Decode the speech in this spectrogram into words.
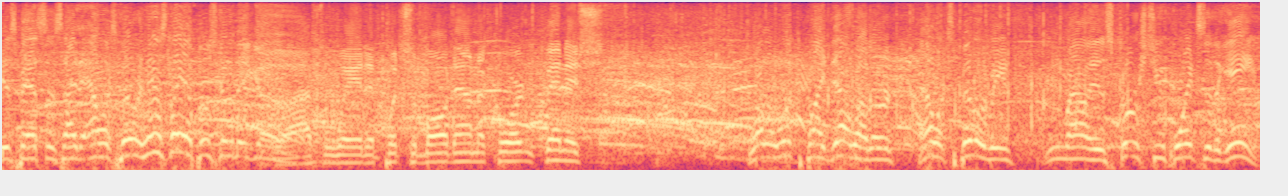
His pass inside to Alex Miller. His layup is going to be good. Well, that's the way to put the ball down the court and finish. Well, a look by Detweiler. Alex Miller, meanwhile, his first two points of the game.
